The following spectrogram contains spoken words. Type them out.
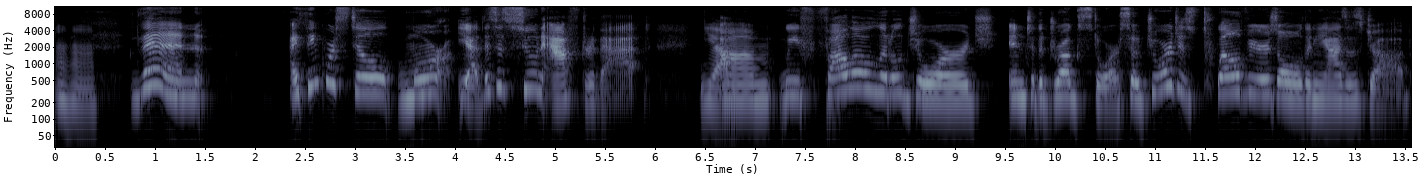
hmm Then I think we're still more yeah, this is soon after that. Yeah. Um, we follow little George into the drugstore. So George is 12 years old and he has his job.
